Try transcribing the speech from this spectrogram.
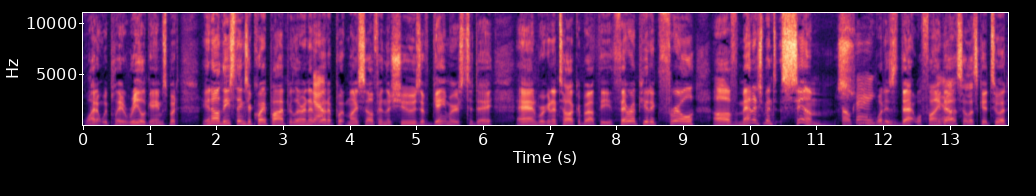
Why don't we play real games? But, you know, these things are quite popular, and I've Yeah. got to put myself in the shoes of gamers today. And we're going to talk about the therapeutic thrill of management sims. Okay. Ooh, what is that? We'll find Yeah. out. So let's get to it.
